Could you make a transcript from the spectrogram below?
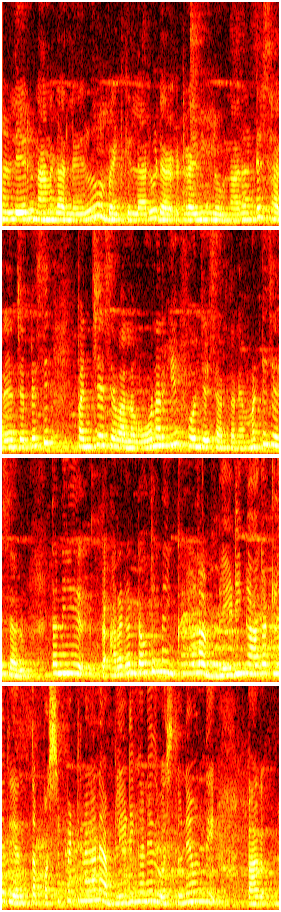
లేరు నాన్నగారు లేరు బయటికి వెళ్ళారు డ్రై- డ్రైవింగ్లో ఉన్నారు. అంటే సరే అని చెప్పేసి పనిచేసే వాళ్ళ ఓనర్కి ఫోన్ చేశారు. తను ఎమ్మటే చేశారు. తను అరగంట అవుతున్నా ఇంకా అలా బ్లీడింగ్ ఆగట్లేదు. ఎంత పసుపు పెట్టినా కానీ ఆ బ్లీడింగ్ అనేది వస్తూనే ఉంది. బాగా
